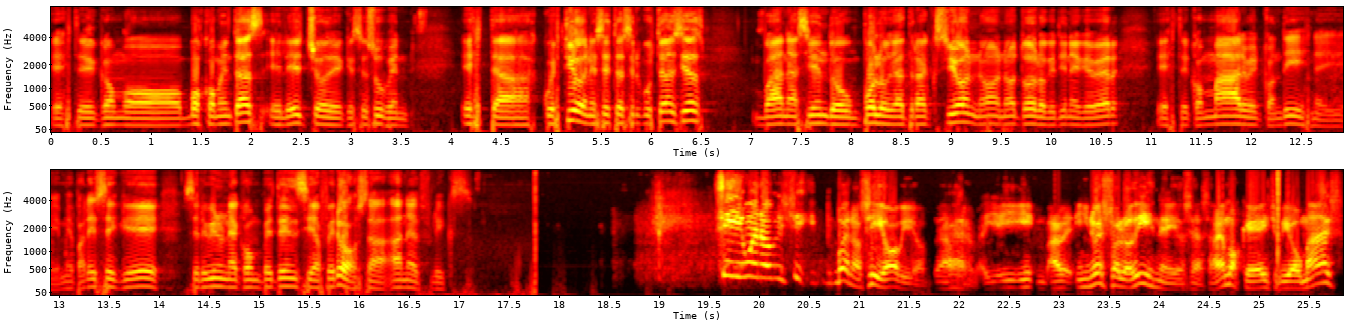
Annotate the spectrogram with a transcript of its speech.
este, como vos comentás, el hecho de que se suben estas cuestiones, estas circunstancias, van haciendo un polo de atracción, ¿no? No todo lo que tiene que ver este, con Marvel, con Disney. Me parece que se le viene una competencia feroz a Netflix. Sí, bueno, sí, bueno, sí, obvio. A ver, y, no es solo Disney, o sea, sabemos que HBO Max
